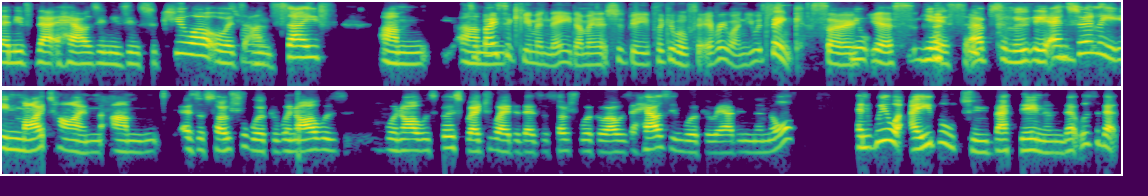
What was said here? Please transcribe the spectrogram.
than if that housing is insecure or it's right. unsafe. Um, it's um, a basic human need. I mean, it should be applicable to everyone, you would think. So, you, yes. yes, absolutely. And certainly in my time um, as a social worker, when I was when I was first graduated as a social worker, I was a housing worker out in the north. And we were able to back then, and that was about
